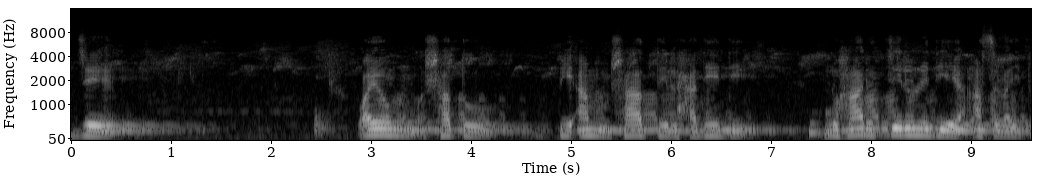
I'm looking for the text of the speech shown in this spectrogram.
যে অয়ম সাতু পিয়াম সাতিল হাদিদি, লোহার চিরুনি দিয়ে আশ্রাইত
